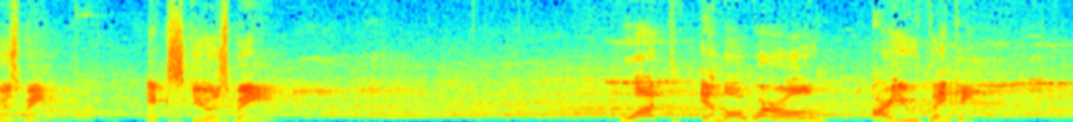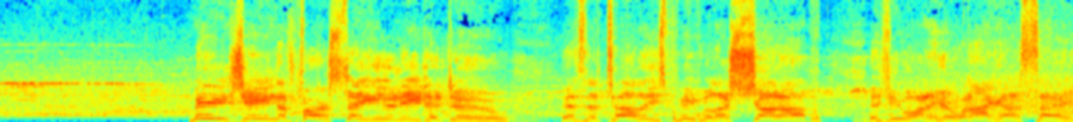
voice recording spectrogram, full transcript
Excuse me. Excuse me. What in the world are you thinking? Me, Gene, the first thing you need to do is to tell these people to shut up if you want to hear what I gotta say.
